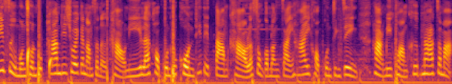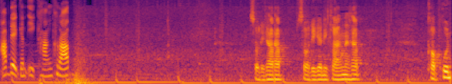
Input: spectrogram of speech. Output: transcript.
พี่ๆสื่อมวลชนทุกท่านที่ช่วยกันนำเสนอข่าวนี้ และขอบคุณทุกคนที่ติดตามข่าวและส่งกำลังใจให้ขอบคุณจริง ๆ หากมีความคืบหน้าจะมาอัปเดตกันอีกครั้งครับ สวัสดีครับ สวัสดีกันอีกครั้งนะครับ ขอบคุณ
